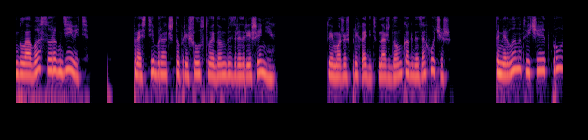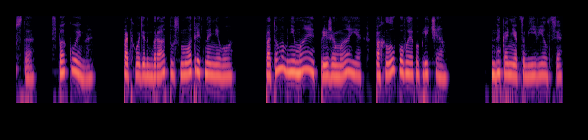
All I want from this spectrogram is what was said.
Глава 49. Прости, брат, что пришел в твой дом без разрешения. Ты можешь приходить в наш дом, когда захочешь. Тамерлан отвечает просто, спокойно. Подходит к брату, смотрит на него. Потом обнимает, прижимая, похлопывая по плечам. Наконец объявился.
